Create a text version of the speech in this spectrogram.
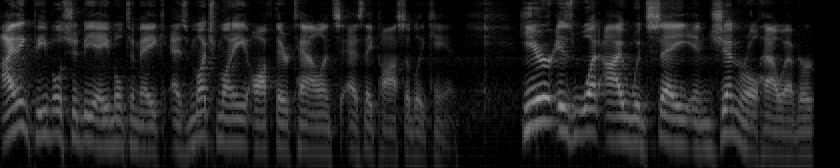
I think people should be able to make as much money off their talents as they possibly can. Here is what I would say in general, however,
